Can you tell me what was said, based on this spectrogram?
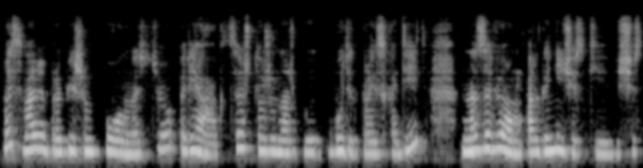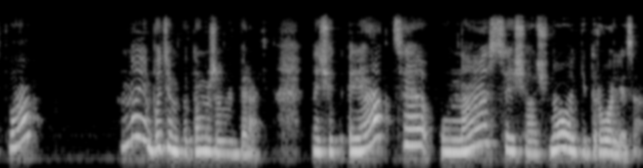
Мы с вами пропишем полностью реакцию, что же у нас будет, будет происходить. Назовем органические вещества, ну и будем потом уже выбирать. Значит, реакция у нас щелочного гидролиза.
